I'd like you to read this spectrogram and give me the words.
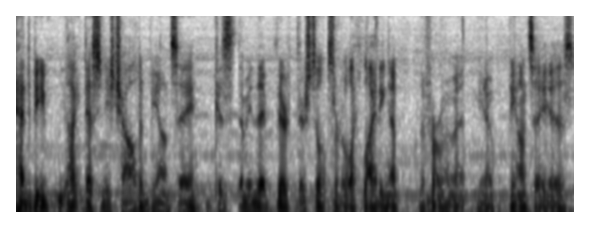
had to be like Destiny's Child and Beyonce because I mean they, they're they're still sort of like lighting up the firmament. You know, Beyonce is.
